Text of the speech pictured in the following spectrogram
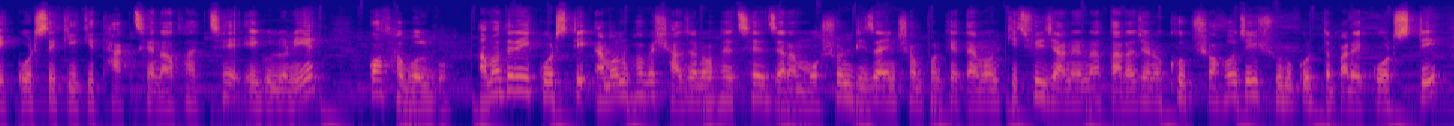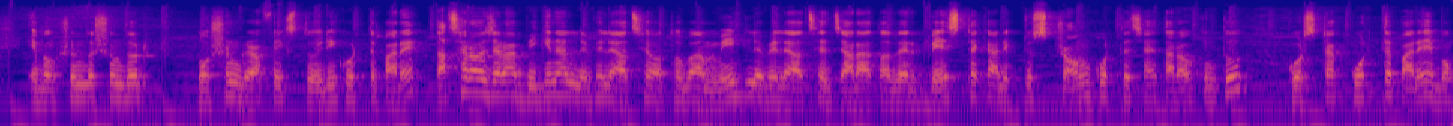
এই কোর্সে কি কি থাকছে, না থাকছে, এগুলো নিয়ে কথা বলব। আমাদের এই কোর্সটি এমনভাবে সাজানো হয়েছে, যারা মোশন ডিজাইন সম্পর্কে তেমন কিছুই জানে না, তারা যেন খুব সহজেই শুরু করতে পারে কোর্সটি এবং সুন্দর সুন্দর মোশন গ্রাফিক্স তৈরি করতে পারে। তাছাড়াও যারা বিগিনার লেভেলে আছে অথবা মিড লেভেলে আছে, যারা তাদের বেসটাকে আরেকটু স্ট্রং করতে চায়, তারাও কিন্তু কোর্সটা করতে পারে এবং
